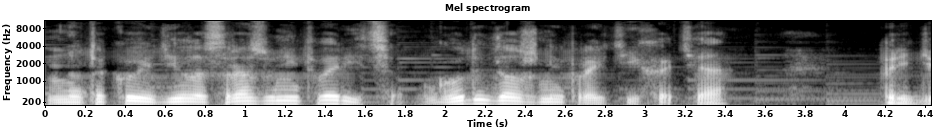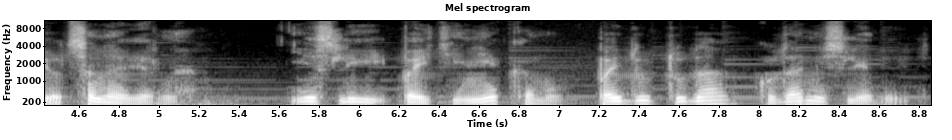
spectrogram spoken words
но такое дело сразу не творится. Годы должны пройти, хотя... Придется, наверное. Если пойти некому, пойдут туда, куда не следует.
